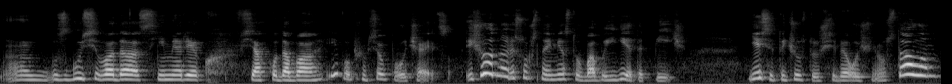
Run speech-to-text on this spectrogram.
с гуси вода, с рек, вся худоба, и, в общем, все получается. Еще одно ресурсное место у бабы Яги – это печь. Если ты чувствуешь себя очень усталым,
